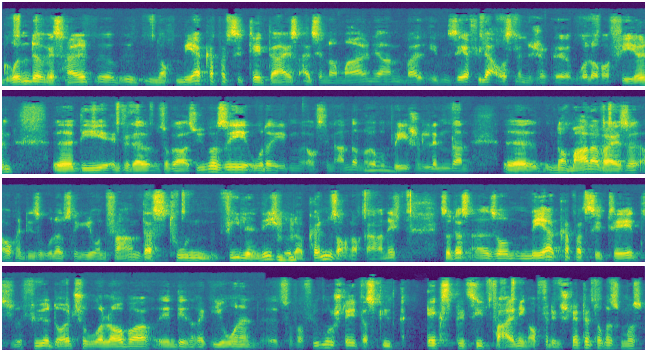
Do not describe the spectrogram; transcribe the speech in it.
Gründe, weshalb äh, noch mehr Kapazität da ist als in normalen Jahren, weil eben sehr viele ausländische äh, Urlauber fehlen, äh, die entweder sogar aus Übersee oder eben aus den anderen europäischen Ländern äh, normalerweise auch in diese Urlaubsregion fahren. Das tun viele nicht oder können es auch noch gar nicht, sodass also mehr Kapazität für deutsche Urlauber in den Regionen äh, zur Verfügung steht. Das gilt explizit vor allen Dingen auch für den Städtetourismus.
